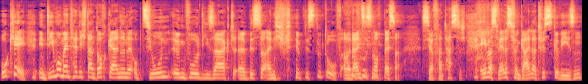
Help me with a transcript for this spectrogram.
Okay, in dem Moment hätte ich dann doch gerne eine Option irgendwo, die sagt, äh, bist du eigentlich, bist du doof. Aber deins ist noch besser. Ist ja fantastisch. Ey, was wäre das für ein geiler Twist gewesen,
